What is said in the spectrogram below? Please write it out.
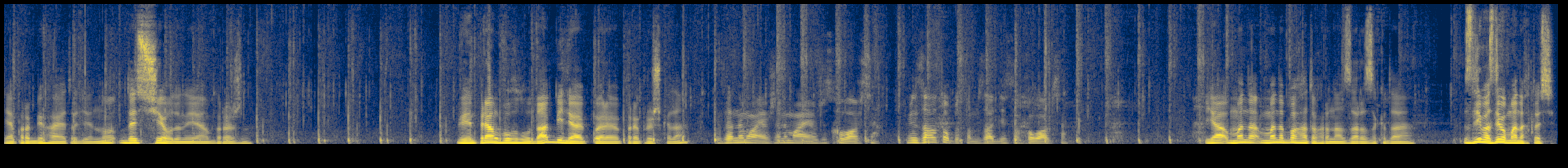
Я пробігаю тоді. Ну, десь ще один є обережно. Він прям в углу, да? Біля пере- перепришки, да? Вже немає, вже немає, вже сховався. Він за автобусом ззаді заховався. Я, в, мене, в мене багато гранат зараз закидаю. Зліва, зліва в мене хтось.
